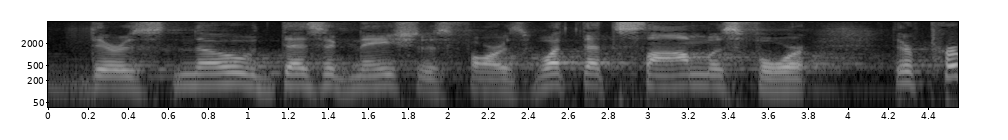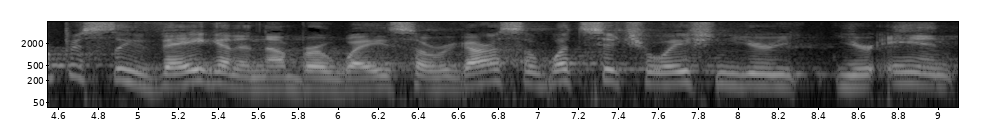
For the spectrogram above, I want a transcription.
there's no designation as far as what that psalm was for. They're purposely vague in a number of ways, so regardless of what situation you're, you're in,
